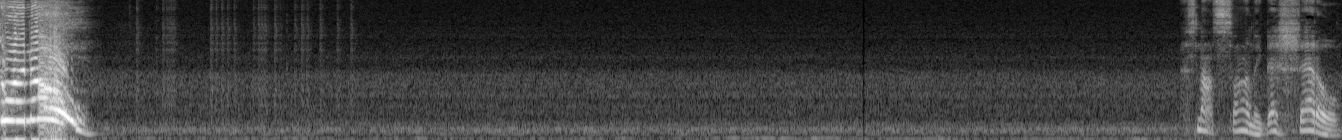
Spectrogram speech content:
Going on? That's not Sonic, that's Shadow.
